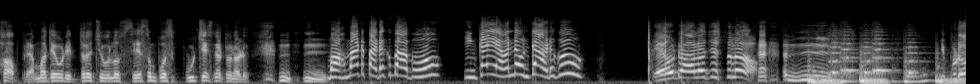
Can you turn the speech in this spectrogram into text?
ఆ బ్రహ్మదేవుడు ఇద్దరు చెవులో శేషం పోసి పూజ చేసినట్టున్నాడు మొహమాట పడకు బాబు. ఇంకా ఏమన్నా ఉంటే అడుగు. ఏమిటో ఆలోచిస్తున్నావు? ఇప్పుడు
